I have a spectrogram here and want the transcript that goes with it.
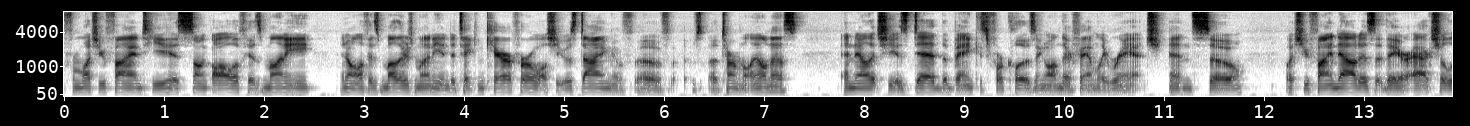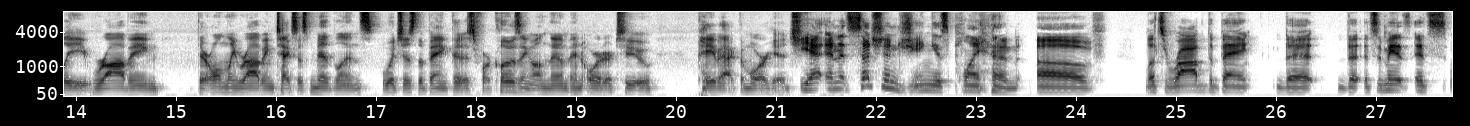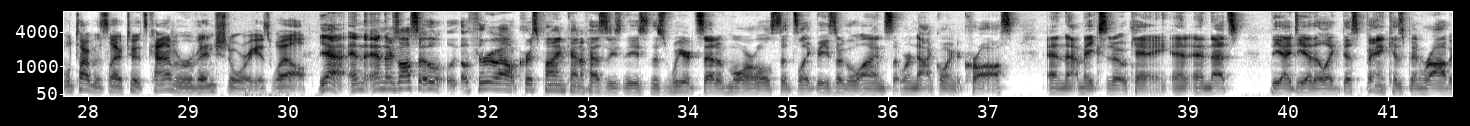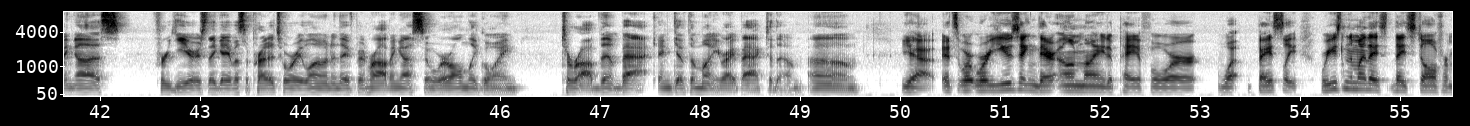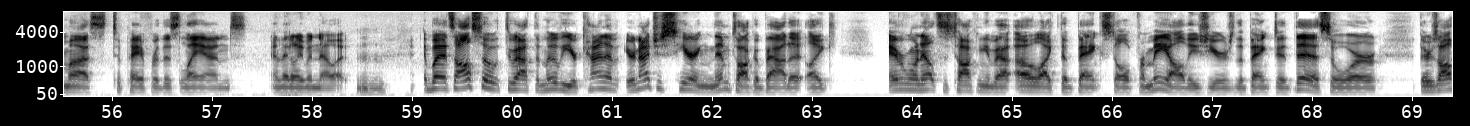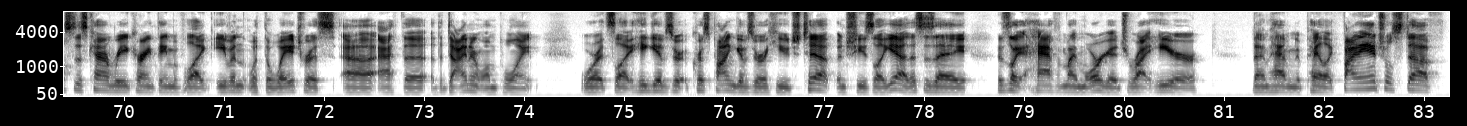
from what you find, he has sunk all of his money and all of his mother's money into taking care of her while she was dying of, of a terminal illness. And now that she is dead, the bank is foreclosing on their family ranch, and so what you find out is that they are actually robbing they're only robbing Texas Midlands, which is the bank that is foreclosing on them in order to pay back the mortgage. Yeah, and it's such an ingenious plan of let's rob the bank that the it's I mean it's it's we'll talk about this later too. It's kind of a revenge story as well. Yeah, and and there's also throughout Chris Pine kind of has these, these this weird set of morals that's like these are the lines that we're not going to cross, and that makes it okay. And and that's the idea that like this bank has been robbing us for years. They gave us a predatory loan and they've been robbing us, so we're only going to rob them back and give the money right back to them. Um, yeah, it's we're, we're using their own money to pay for what basically we're using the money they they stole from us to pay for this land, and they don't even know it. Mm-hmm. But it's also throughout the movie you're kind of you're not just hearing them talk about it like everyone else is talking about oh like the bank stole from me all these years the bank did this or there's also this kind of recurring theme of like even with the waitress uh, at the at the diner at one point where it's like he gives her Chris Pine gives her a huge tip and she's like yeah this is a this is like half of my mortgage right here that I'm having to pay like financial stuff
